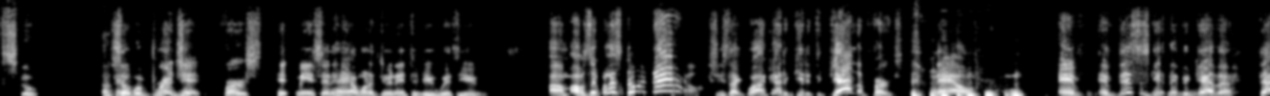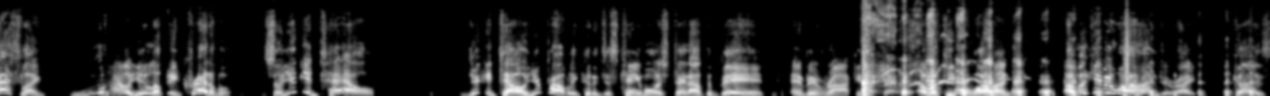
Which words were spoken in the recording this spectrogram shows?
scoop. Okay. So when Bridget first hit me and said, "Hey, I want to do an interview with you," um, I was like, "Well, let's do it now." She's like, "Well, I got to get it together first. Now, if if this is getting it together, that's like, wow, you look incredible. So you can tell, you can tell, you probably could have just came on straight out the bed and been rocking it. I'm gonna keep it 100. I'm gonna keep it 100, right? Because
